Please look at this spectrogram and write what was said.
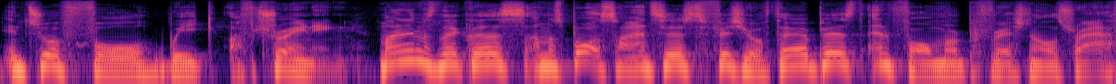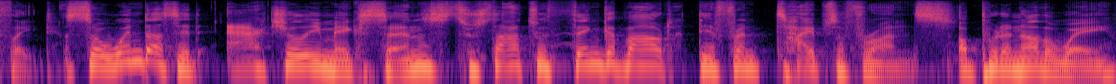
into a full week of training. My name is Nicklas, I'm a sports scientist, physiotherapist, and former professional triathlete. So when does it actually make sense to start to think about different types of runs? I'll put another way.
